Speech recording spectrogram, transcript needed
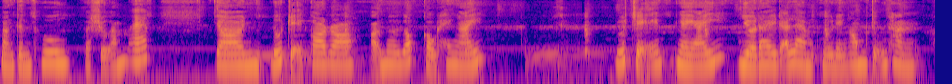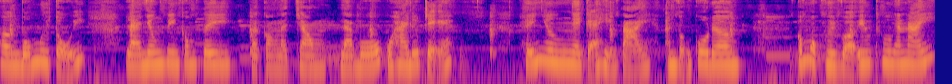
bằng tình thương và sự ấm áp cho đứa trẻ co ro ở nơi góc cầu thang ấy đứa trẻ ngày ấy giờ đây đã là một người đàn ông trưởng thành hơn 40 tuổi là nhân viên công ty và còn là chồng, là bố của hai đứa trẻ. Thế nhưng ngay cả hiện tại, anh vẫn cô đơn. Có một người vợ yêu thương anh ấy,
